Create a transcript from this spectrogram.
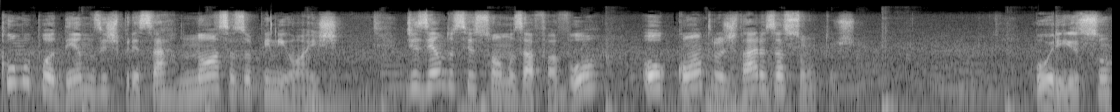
como podemos expressar nossas opiniões, dizendo se somos a favor ou contra os vários assuntos. Por isso,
